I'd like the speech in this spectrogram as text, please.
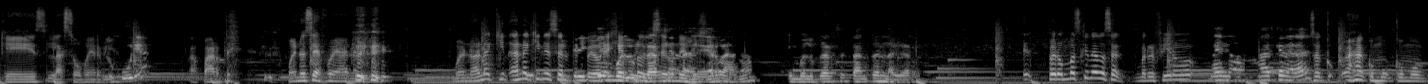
que es la soberbia. ¿Lujuria? Aparte. Bueno, ese fue Anakin. Bueno, Anakin, Anakin es el peor ejemplo de ser en un la elegido. guerra, ¿no? Involucrarse tanto en la guerra. Eh, Pero más que nada, o sea, me refiero Bueno, más general. O sea, ajá, como, como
